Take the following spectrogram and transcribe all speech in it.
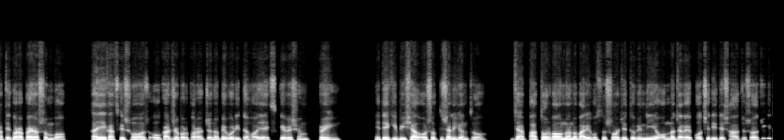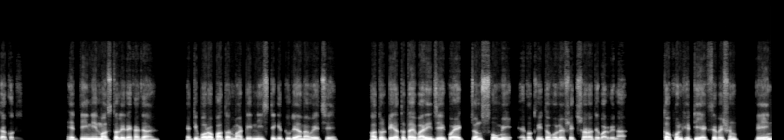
হাতে করা প্রায় অসম্ভব, তাই এই কাজকে সহজ ও কার্যকর করার জন্য ব্যবহৃত হয় এক্সকেভেশন ক্রেন এটি একটি বিশাল ও শক্তিশালী যন্ত্র, যা পাথর বা অন্যান্য ভারী বস্তু সহজে তুলে নিয়ে অন্য জায়গায় পৌঁছে দিতে সাহায্য সহযোগিতা করে। এটি নির্মাণস্থলে দেখা যায়, একটি বড় পাথর মাটির নিচ থেকে তুলে আনা হয়েছে। পাথরটি এতটাই বাড়ি যে কয়েকজন শ্রমিক একত্রিত হলে সে সরাতে পারবে না। তখন এটি এক্সেভেশন ক্রেন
